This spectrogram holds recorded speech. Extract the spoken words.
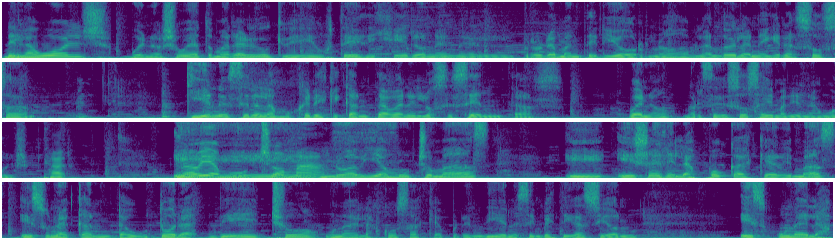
De la Walsh. Bueno, yo voy a tomar algo que ustedes dijeron en el programa anterior, ¿no? Hablando de la negra Sosa. ¿Quiénes eran las mujeres que cantaban en los 60 Bueno, Mercedes Sosa y Mariana Walsh. Claro. No había mucho más. No había mucho más. Eh, ella es de las pocas que además es una cantautora. De hecho, una de las cosas que aprendí en esa investigación es una de las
